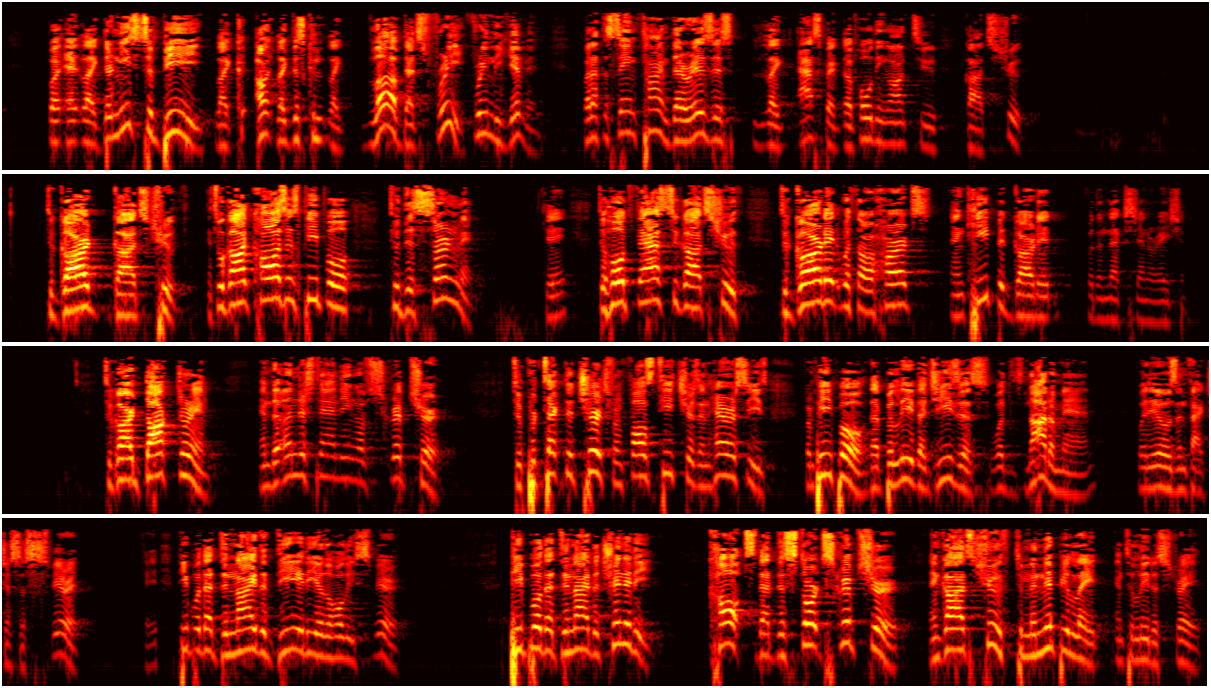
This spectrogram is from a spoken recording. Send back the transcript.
but uh, like there needs to be like like this like love that's free, freely given. But at the same time, there is this like aspect of holding on to God's truth. To guard God's truth. And so God causes people to discernment. Okay? To hold fast to God's truth. To guard it with our hearts and keep it guarded for the next generation. To guard doctrine and the understanding of scripture. To protect the church from false teachers and heresies, from people that believe that Jesus was not a man, but it was in fact just a spirit. Okay? People that deny the deity of the Holy Spirit. People that deny the Trinity. Cults that distort scripture and God's truth to manipulate and to lead astray.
